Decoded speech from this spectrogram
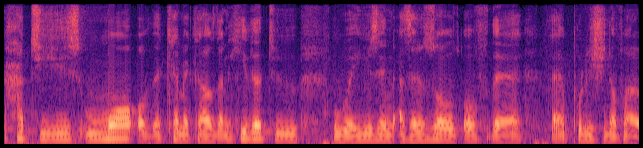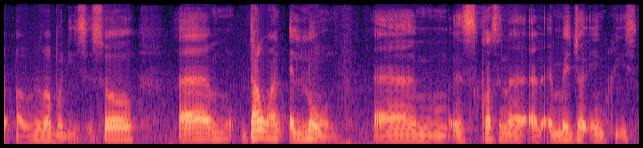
had to use more of the chemicals than hitherto we were using as a result of the uh, pollution of our, our river bodies. So um, that one alone um, is causing a, a, major increase.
